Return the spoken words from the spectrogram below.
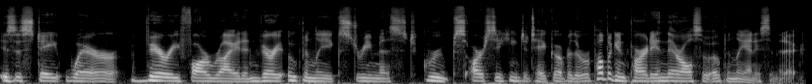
is a state where very far right and very openly extremist groups are seeking to take over the Republican Party, and they're also openly anti-Semitic.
